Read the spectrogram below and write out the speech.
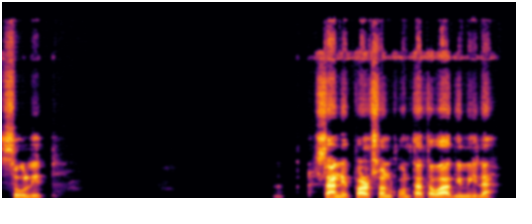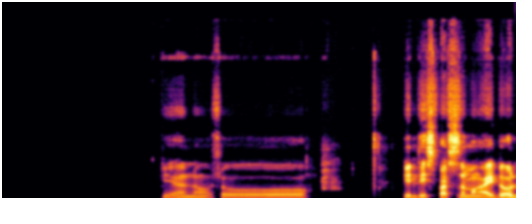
Sulit. Sunny Parson kung tatawagin nila. Yan no. So i-dispatch na mga idol.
